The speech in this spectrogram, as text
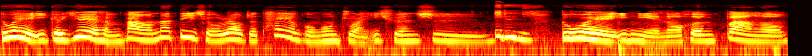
对，一个月，很棒。那地球绕着太阳公公转一圈是？一年，对，一年哦，很棒哦。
